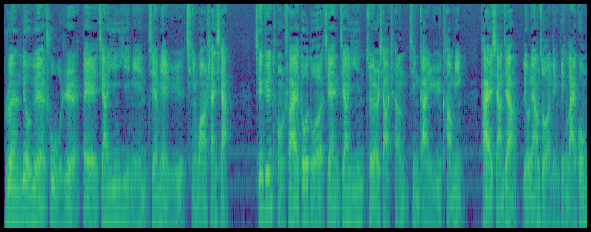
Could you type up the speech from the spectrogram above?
闰六月初五日，被江阴义民歼灭于秦望山下。清军统帅多铎见江阴罪而小城竟敢于抗命，派降将刘良佐领兵来攻。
